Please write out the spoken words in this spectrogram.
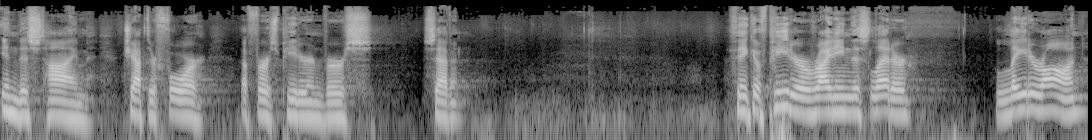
in this time. Chapter 4 of 1 Peter and verse 7. Think of Peter writing this letter later on.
